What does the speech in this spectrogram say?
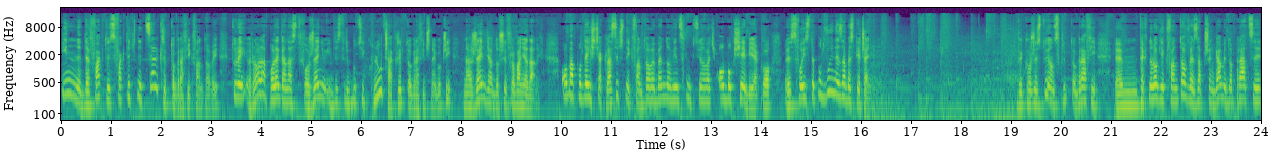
inny de facto jest faktyczny cel kryptografii kwantowej, której rola polega na stworzeniu i dystrybucji klucza kryptograficznego, czyli narzędzia do szyfrowania danych. Oba podejścia kwantowe będą więc funkcjonować obok siebie jako e, swoiste podwójne zabezpieczenie wykorzystując w kryptografii technologie kwantowe, zaprzęgamy do pracy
